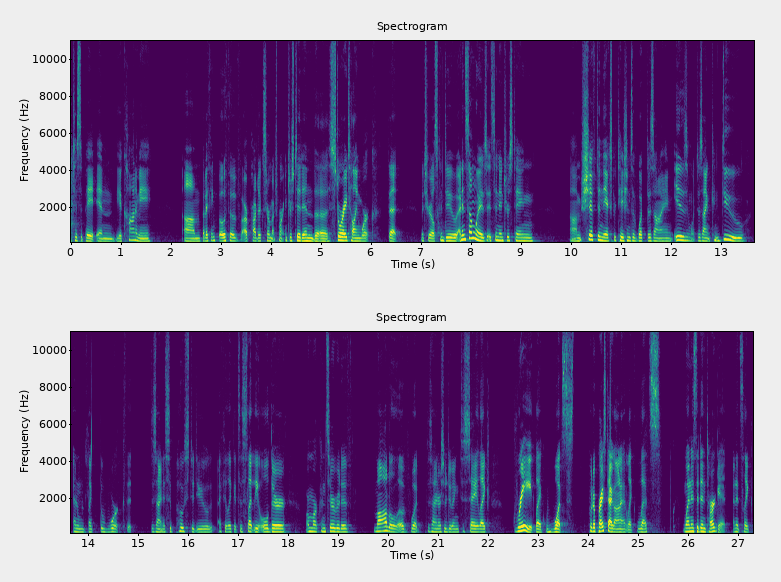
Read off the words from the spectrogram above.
participate in the economy. Um, but I think both of our projects are much more interested in the storytelling work that materials can do. And in some ways, it's an interesting um, shift in the expectations of what design is and what design can do and like the work that design is supposed to do. I feel like it's a slightly older or more conservative model of what designers are doing to say like, great, like what's, put a price tag on it, like let's, when is it in Target? And it's like,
